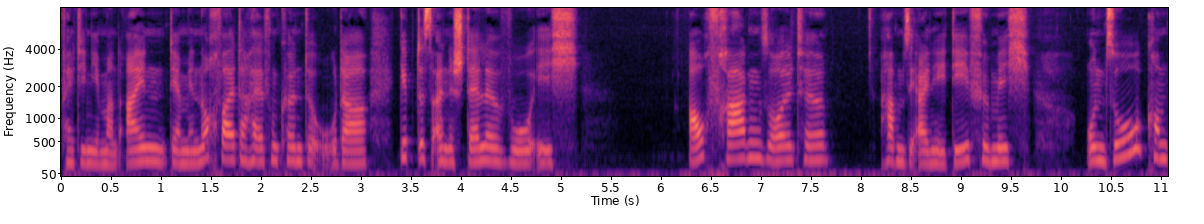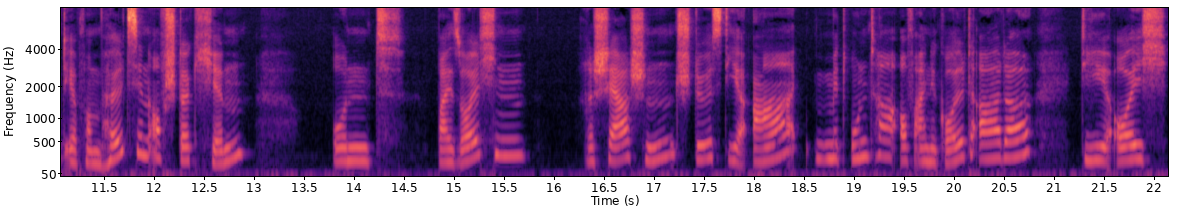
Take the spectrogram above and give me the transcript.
fällt Ihnen jemand ein, der mir noch weiterhelfen könnte? Oder gibt es eine Stelle, wo ich auch fragen sollte, haben Sie eine Idee für mich? Und so kommt ihr vom Hölzchen auf Stöckchen und bei solchen Recherchen stößt ihr A mitunter auf eine Goldader, die euch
